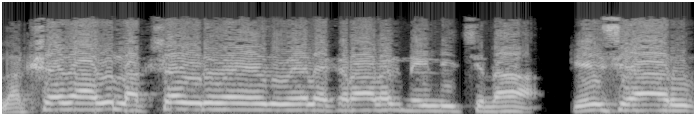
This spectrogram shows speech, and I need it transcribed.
లక్ష కాదు లక్ష ఇరవై ఐదు వేల ఎకరాలకు నీళ్ళు ఇచ్చిన కేసీఆర్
